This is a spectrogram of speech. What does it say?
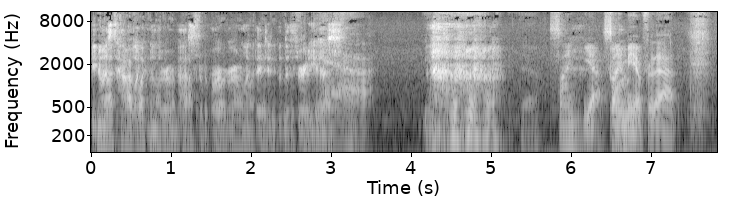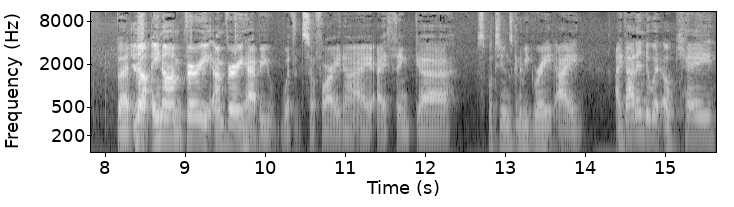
Be nice to have like another ambassador program like they did with the 3DS. Yeah, yeah. sign yeah sign me up for that. But Yeah. no, you know I'm very I'm very happy with it so far. You know I I think uh, Splatoon's going to be great. I I got into it okay.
